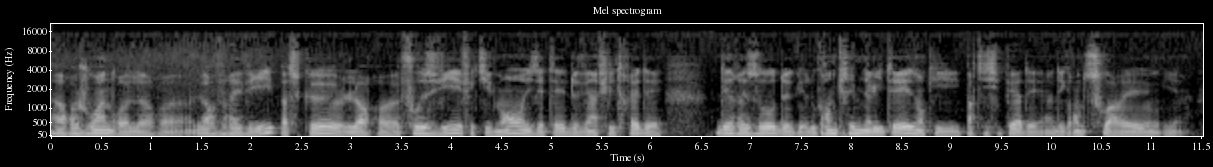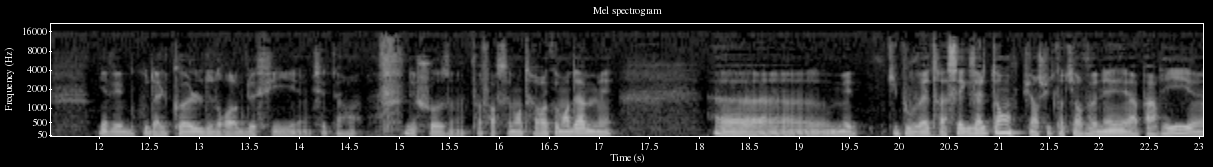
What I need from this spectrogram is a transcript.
à rejoindre leur, euh, leur vraie vie parce que leur euh, fausse vie, effectivement, ils étaient devaient infiltrer des, des réseaux de, de grande criminalité, donc ils participaient à des, à des grandes soirées où il y avait beaucoup d'alcool, de drogue, de filles, etc. Des choses pas forcément très recommandables, mais mais qui pouvait être assez exaltant. Puis ensuite, quand il revenait à Paris, euh,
